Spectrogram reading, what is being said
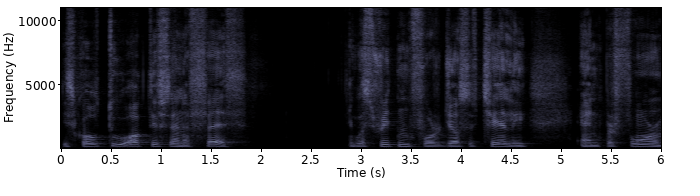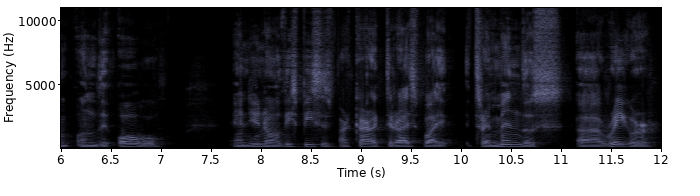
It's called Two Octaves and a Fifth. It was written for Joseph Shelley and performed on the oboe and you know, these pieces are characterized by tremendous uh, rigor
